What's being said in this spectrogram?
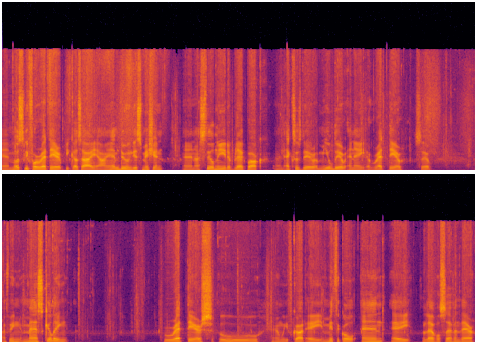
uh, mostly for red deer because I, I am doing this mission and I still need a black buck, an axis deer, a mule deer and a, a red deer. So I've been mass killing red deers. Ooh, and we've got a mythical and a level 7 there.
